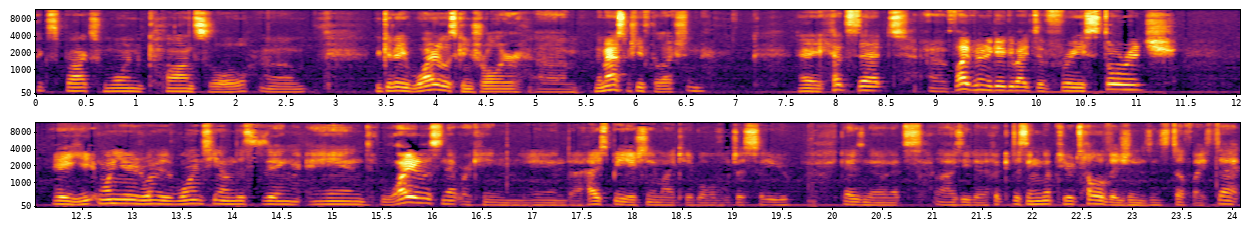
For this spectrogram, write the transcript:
Xbox One console. Um, you get a wireless controller, um, the Master Chief Collection, a headset, uh, 500 gigabytes of free storage, a one year warranty on this thing, and wireless networking and uh, a high speed HDMI cable, just so you guys know that's uh, allows you to hook this thing up to your televisions and stuff like that.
